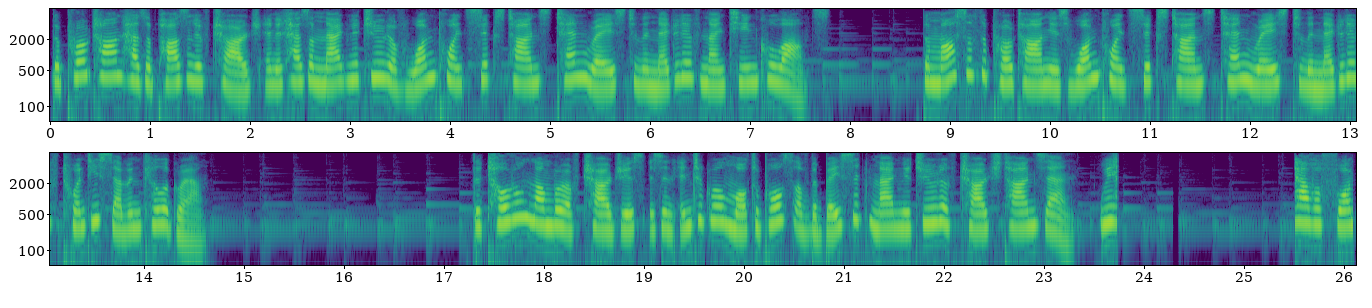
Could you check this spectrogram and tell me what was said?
The proton has a positive charge and it has a magnitude of 1.6 times 10 raised to the negative 19 coulombs. The mass of the proton is 1.6 times 10 raised to the negative 27 kilogram. The total number of charges is an integral multiples of the basic magnitude of charge times n. We have a formula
